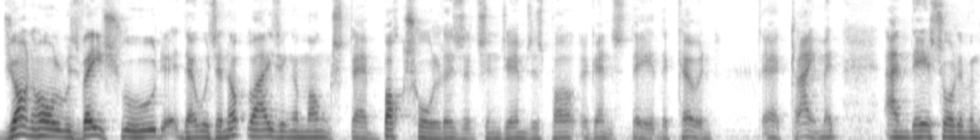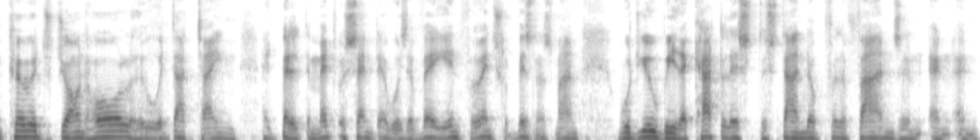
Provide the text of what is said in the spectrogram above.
John Hall was very shrewd. There was an uprising amongst uh, box holders at St James's Park against the, the current uh, climate, and they sort of encouraged John Hall, who at that time had built the Metro Centre, was a very influential businessman. Would you be the catalyst to stand up for the fans and, and, and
